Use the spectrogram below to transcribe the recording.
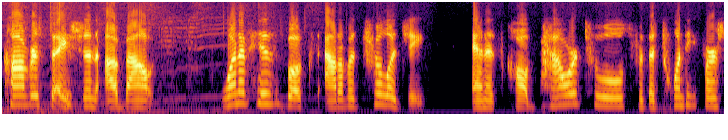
conversation about one of his books out of a trilogy, and it's called Power Tools for the 21st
